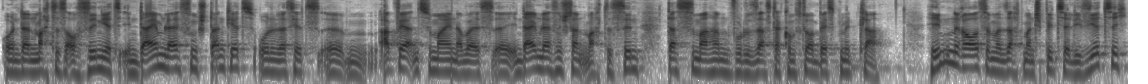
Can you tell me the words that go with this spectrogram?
und dann macht es auch Sinn jetzt in deinem Leistungsstand jetzt, ohne das jetzt ähm, abwerten zu meinen, aber es, äh, in deinem Leistungsstand macht es Sinn, das zu machen, wo du sagst, da kommst du am besten mit klar hinten raus, wenn man sagt, man spezialisiert sich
